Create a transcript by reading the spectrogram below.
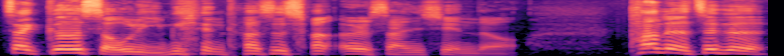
在歌手里面，他是算二三线的哦，他的这个。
